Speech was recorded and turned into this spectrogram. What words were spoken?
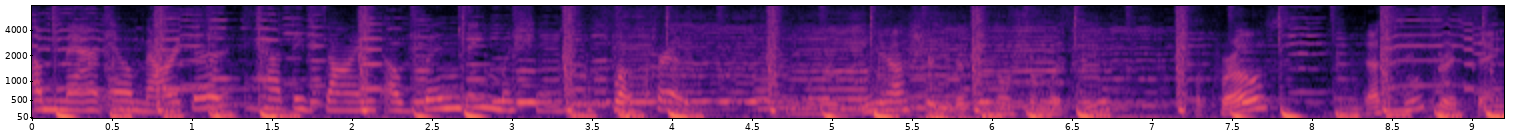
a man in America had designed a vending machine for crows. 一个为乌鸦设计的自动售货机 for crows? That's interesting.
